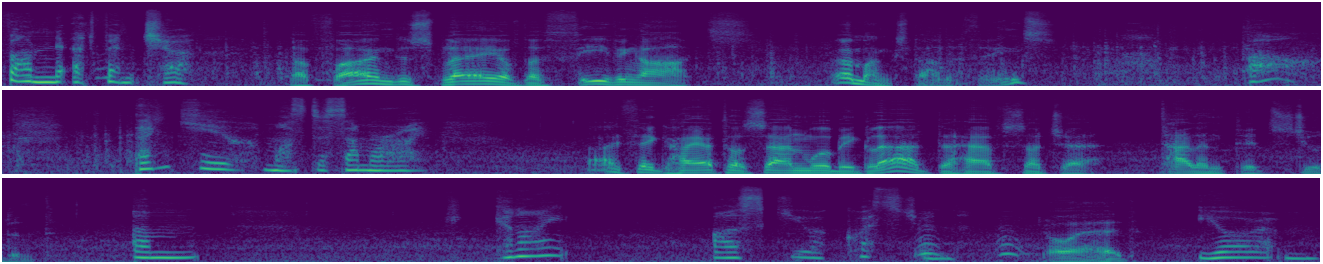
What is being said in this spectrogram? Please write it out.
fun adventure. A fine display of the thieving arts, amongst other things. Thank you, Master Samurai. I think Hayato-san will be glad to have such a talented student. Um, can I ask you a question? Go ahead. You're, um,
